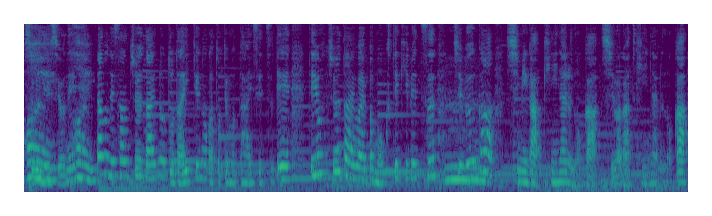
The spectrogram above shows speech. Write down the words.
するんですよね、はい。はい、なので30代の土台っていうのがとても大切でで40代はやっぱ目的別自分がシミが気になるのかシワが気になるのか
